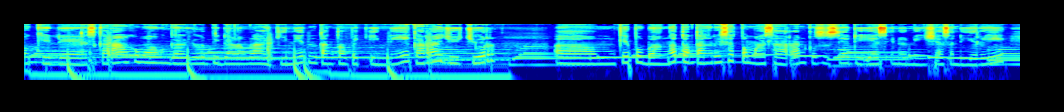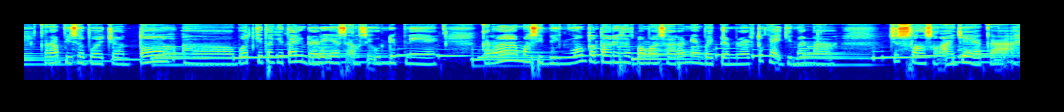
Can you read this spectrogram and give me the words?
Oke deh, sekarang aku mau menggali lebih dalam lagi nih tentang topik ini karena jujur um, kepo banget tentang riset pemasaran khususnya di IS Indonesia sendiri karena bisa buat contoh uh, buat kita-kita yang dari ISLC Undip nih karena masih bingung tentang riset pemasaran yang baik dan benar tuh kayak gimana just langsung aja ya kak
